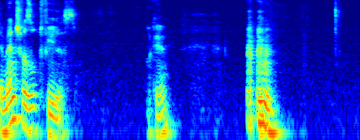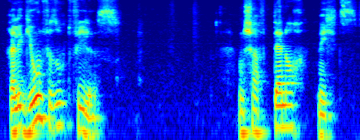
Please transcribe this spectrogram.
Der Mensch versucht vieles. Okay. Religion versucht vieles und schafft dennoch nichts.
